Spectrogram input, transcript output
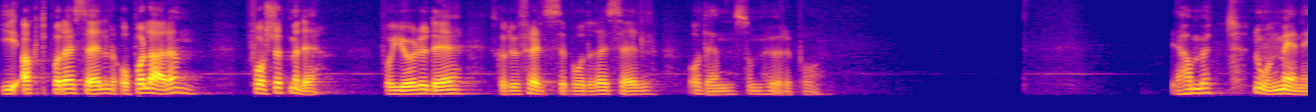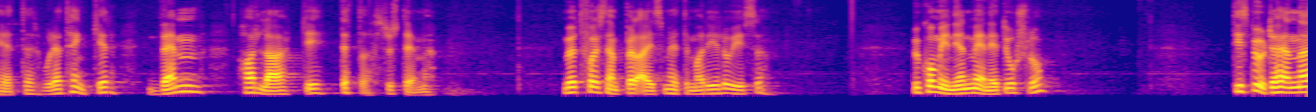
Gi akt på deg selv og på læren. Fortsett med det, for gjør du det, skal du frelse både deg selv og den som hører på. Jeg har møtt noen menigheter hvor jeg tenker Hvem har lært de dette systemet? Møtt f.eks. ei som heter Marie Louise. Hun kom inn i en menighet i Oslo. De spurte henne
